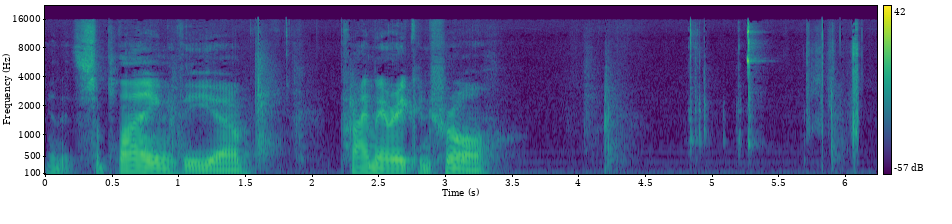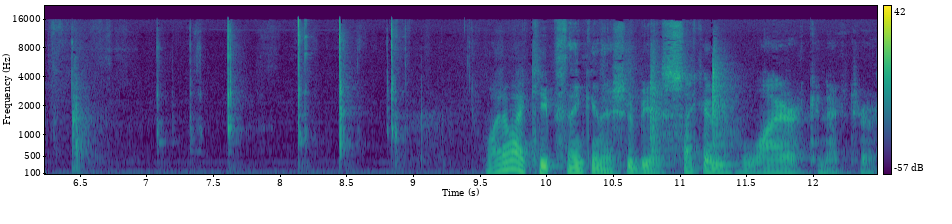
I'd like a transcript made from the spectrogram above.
And it's supplying the uh, primary control. Why do I keep thinking there should be a second wire connector?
